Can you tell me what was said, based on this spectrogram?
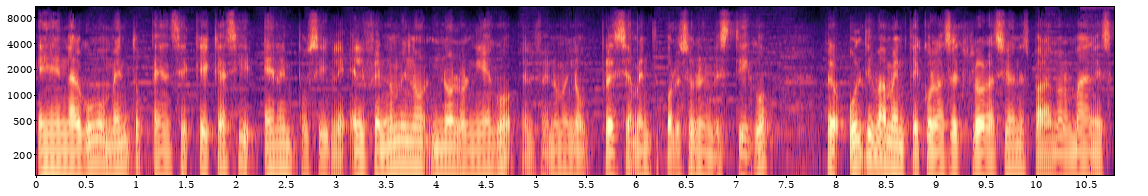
En algún momento pensé que casi era imposible. El fenómeno no lo niego, el fenómeno precisamente por eso lo investigo, pero últimamente con las exploraciones paranormales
